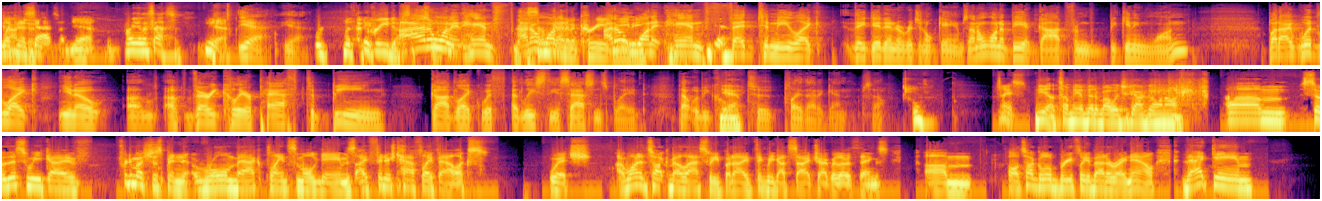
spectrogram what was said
like an assassin. Yeah, Like an assassin yeah. Yeah, yeah. with, with a creed of some I don't sort. want it hand. I don't Some want kind it, of a creed, I don't maybe. want it hand fed to me like they did in original games. I don't want to be a god from the beginning one, but I would like you know a, a very clear path to being godlike with at least the assassin's blade. That would be cool Yeah. to play that again. So cool. Nice. Neil, tell me a bit about what you got going on. Um, so this week I've pretty much just been rolling back, playing some old games. I finished Half Life Alyx, which I wanted to talk about last week, but I think we got sidetracked with other things. Um, I'll talk a little briefly about it right now. That game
